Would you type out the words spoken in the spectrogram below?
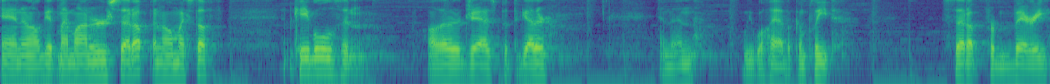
and then I'll get my monitor set up and all my stuff and cables and all that other jazz put together and then we will have a complete setup from Vari.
